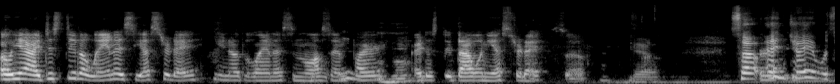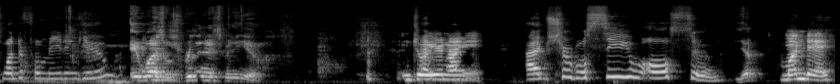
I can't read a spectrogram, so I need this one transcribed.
Oh yeah, I just did Atlantis yesterday. You know the Atlantis and the Lost Mhm. Empire. Mhm. I just did that one yesterday. So Yeah. So and Jay, it was wonderful meeting you. It was. It was really nice meeting you. enjoy your I- night. I'm sure we'll see you all soon. Yep. Monday.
